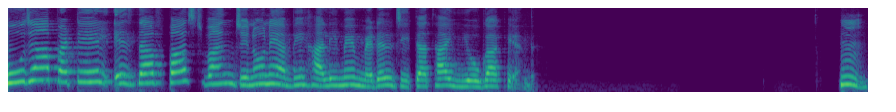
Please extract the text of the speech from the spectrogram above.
Pooja Patel is the first one जिन्होंने अभी हाल ही में मेडल जीता था योगा के अंदर। हम्म।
